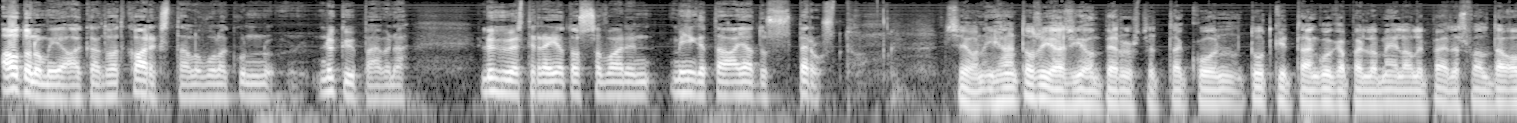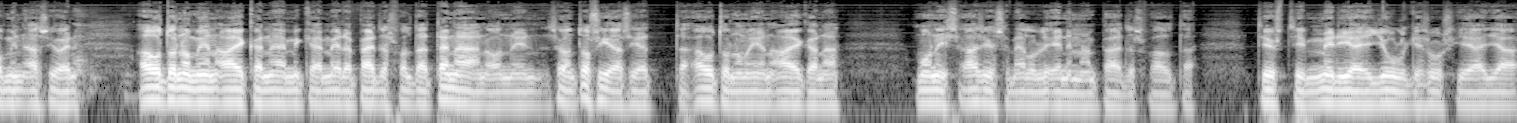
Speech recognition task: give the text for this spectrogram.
autonomia-aikaan 1800-luvulla kuin nykypäivänä. Lyhyesti Reijo tuossa vain, niin mihinkä tämä ajatus perustuu? Se on ihan tosiasian perustetta, kun tutkitaan kuinka paljon meillä oli päätösvalta omin asioin autonomian aikana ja mikä meidän päätösvalta tänään on, niin se on tosiasia, että autonomian aikana monissa asioissa meillä oli enemmän päätösvaltaa. Tietysti media ja julkisuus ja, ja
